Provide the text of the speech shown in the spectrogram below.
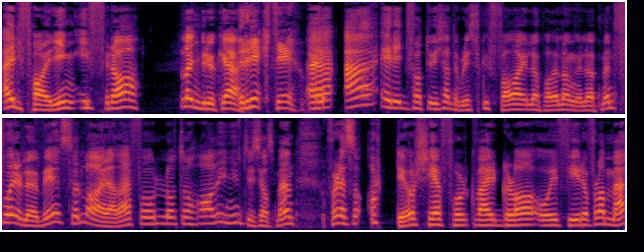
erfaring ifra landbruket. Riktig. Eh, Jeg er redd for at du kommer til å bli skuffa i løpet av det lange løpet, men foreløpig så lar jeg deg få lov til å ha den entusiasmen. For det er så artig å se folk være glad og i fyr og flamme.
